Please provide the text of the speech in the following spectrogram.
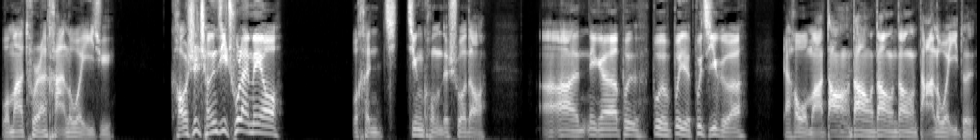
我妈突然喊了我一句：“考试成绩出来没有？”我很惊恐的说道：“啊啊，那个不不不不及格。”然后我妈当当当当打了我一顿。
